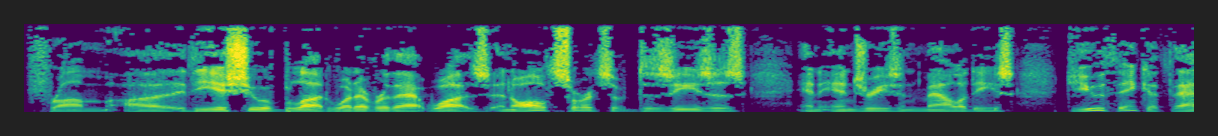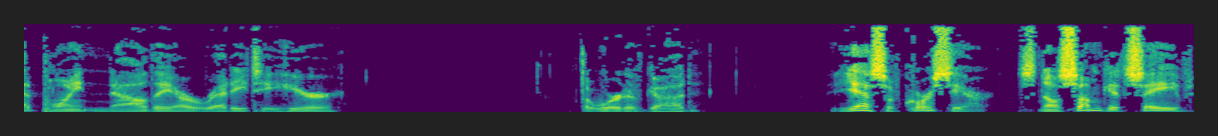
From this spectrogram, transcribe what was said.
from uh, the issue of blood, whatever that was, and all sorts of diseases and injuries and maladies. Do you think at that point now they are ready to hear the Word of God? Yes, of course they are. Now, some get saved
